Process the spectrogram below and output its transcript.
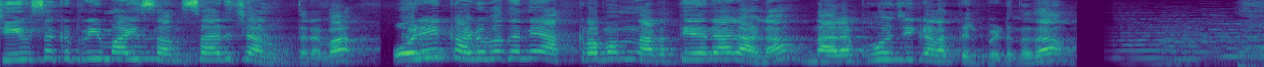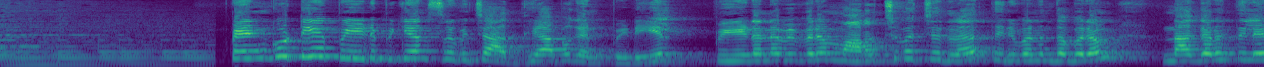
ചീഫ് സെക്രട്ടറിയുമായി സംസാരിച്ചാണ് ഉത്തരവ്. ഒരേ കടുവ തന്നെ അക്രമം നടത്തിയതിനാലാണ് നരഭോജി ഗണത്തിൽപ്പെടുന്നത്. പെൺകുട്ടിയെ പീഡിപ്പിക്കാൻ ശ്രമിച്ച അധ്യാപകൻ പിടിയിൽ. പീഡന വിവരം മറച്ചുവെച്ചതിന് തിരുവനന്തപുരം നഗരത്തിലെ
